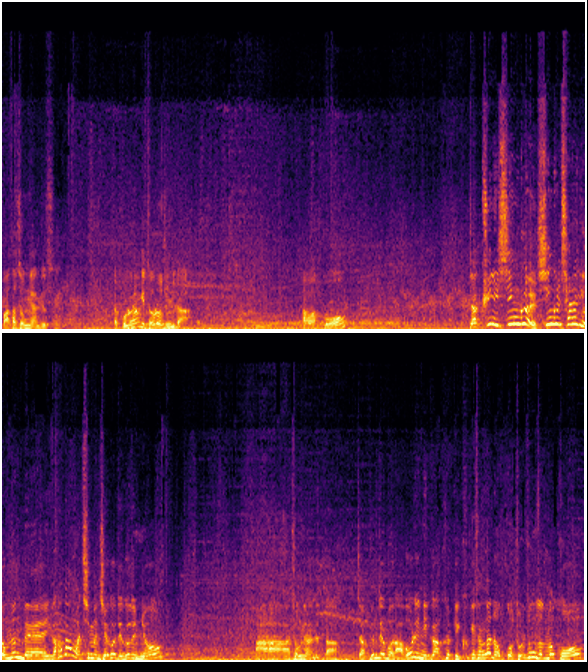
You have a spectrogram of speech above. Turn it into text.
마타 정리 안됐어 자 한개 더 넣어줍니다. 잡았고. 자 퀸이 싱글 싱글 체력이 없는데 이거 한 방만 치면 제거되거든요. 아 정리 안 됐다. 자 근데 뭐 라벌이니까 그렇게 크게 상관없고 돌풍선 넣고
